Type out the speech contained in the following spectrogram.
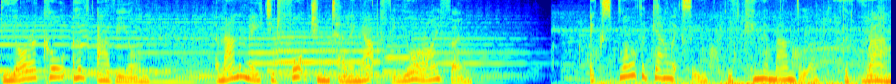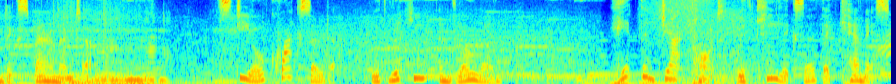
The Oracle of Aveon, an animated fortune telling app for your iPhone. Explore the galaxy with King Amandala, the Grand Experimenter. Steal Quack Soda with Ricky and Rolo. Hit the jackpot with Keelixer the Chemist.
